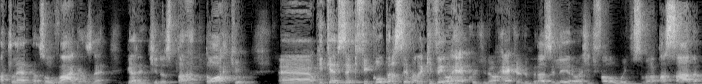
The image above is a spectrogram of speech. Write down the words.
atletas ou vagas né, garantidas para Tóquio, é, o que quer dizer que ficou para a semana que vem o recorde. Né? O recorde brasileiro, a gente falou muito semana passada,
